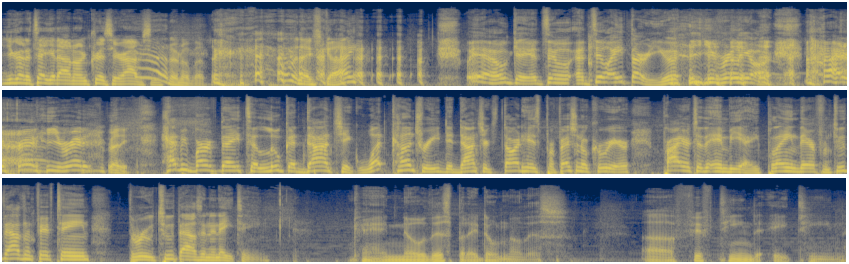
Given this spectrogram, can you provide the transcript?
you're going to take it out on Chris here, obviously. I don't know about that. I'm a nice guy. Well, yeah, okay. Until until eight thirty, you, you really are. All right, ready? You ready? Ready. Happy birthday to Luka Doncic. What country did Doncic start his professional career prior to the NBA, playing there from 2015 through 2018? Okay, I know this, but I don't know this. Uh, 15 to 18.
